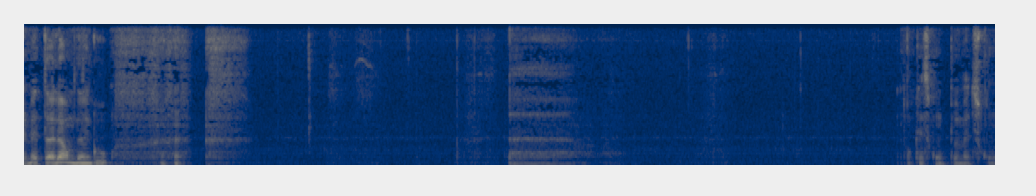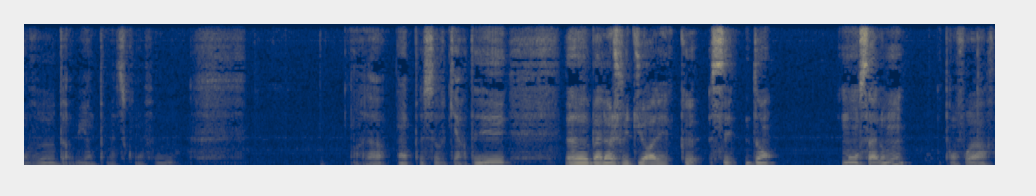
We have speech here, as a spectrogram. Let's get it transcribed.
vais mettre alarme d'un goût. est-ce qu'on peut mettre ce qu'on veut? Ben oui, on peut mettre ce qu'on veut. Voilà, on peut sauvegarder. Euh, bah là, je vais dire aller que c'est dans mon salon pour voir.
